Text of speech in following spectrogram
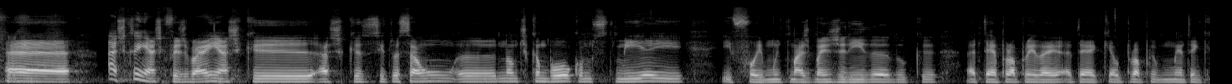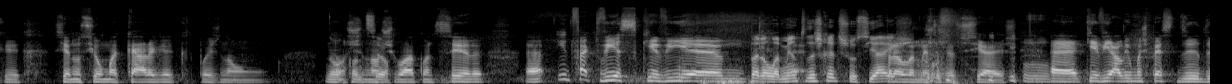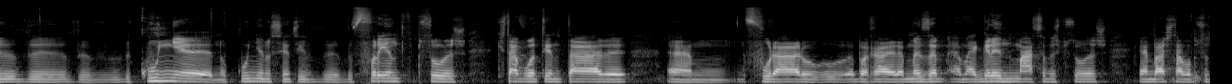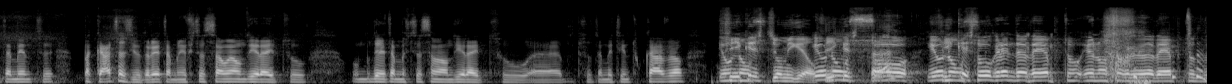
Ah, acho que sim, acho que fez bem, acho que, acho que a situação ah, não descambou como se temia e, e foi muito mais bem gerida do que até a própria ideia, até aquele próprio momento em que se anunciou uma carga que depois não, Não não, não chegou a acontecer. Ah, e de facto via-se que havia. hum, Para lamento das redes sociais. para lamento das redes sociais, eh, que havia ali uma espécie de, de, de- de- cunha, no, cunha no sentido de, frente de pessoas que estavam a tentar um, furar o- a barreira, mas a, a grande massa das pessoas cá em baixo estavam absolutamente pacatas e o direito à manifestação é um direito o direito à manifestação é um direito eh, absolutamente intocável. Eu não- João Miguel, Eu não sou, eu não sou grande adepto, eu não sou grande adepto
